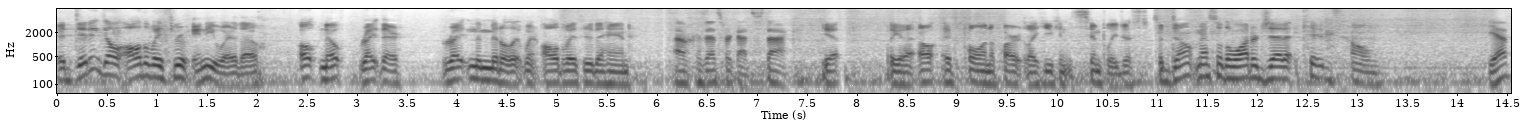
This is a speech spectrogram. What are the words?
It didn't go all the way through anywhere though. Oh, nope, right there. Right in the middle, it went all the way through the hand. Oh, because that's where it got stuck. Yep. Look at that. Oh, it's pulling apart like you can simply just. So don't mess with the water jet at kids' home. Yep,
